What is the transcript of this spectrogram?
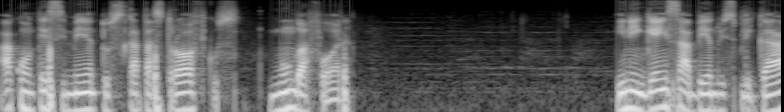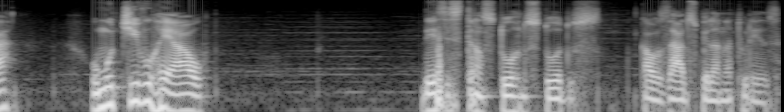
acontecimentos catastróficos mundo afora. E ninguém sabendo explicar o motivo real desses transtornos todos causados pela natureza.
